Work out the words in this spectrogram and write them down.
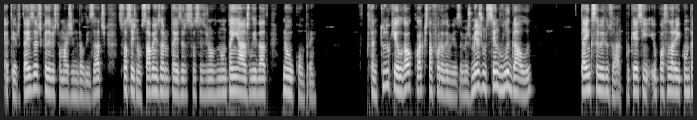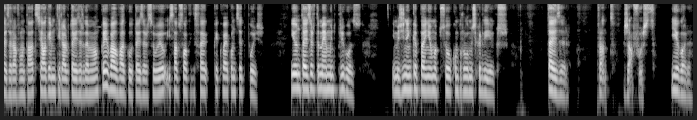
a ter tasers, cada vez estão mais generalizados. Se vocês não sabem usar o taser, se vocês não, não têm a agilidade, não o comprem. Portanto, tudo o que é legal, claro que está fora da mesa, mas mesmo sendo legal, tem que saber usar, porque é assim, eu posso andar aí com o taser à vontade, se alguém me tirar o taser da mão, quem vai levar com o taser sou eu e sabe-se logo o que, é vai, o que é que vai acontecer depois. E um taser também é muito perigoso. Imaginem que apanha uma pessoa com problemas cardíacos. Taser. Pronto, já foste. E agora?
